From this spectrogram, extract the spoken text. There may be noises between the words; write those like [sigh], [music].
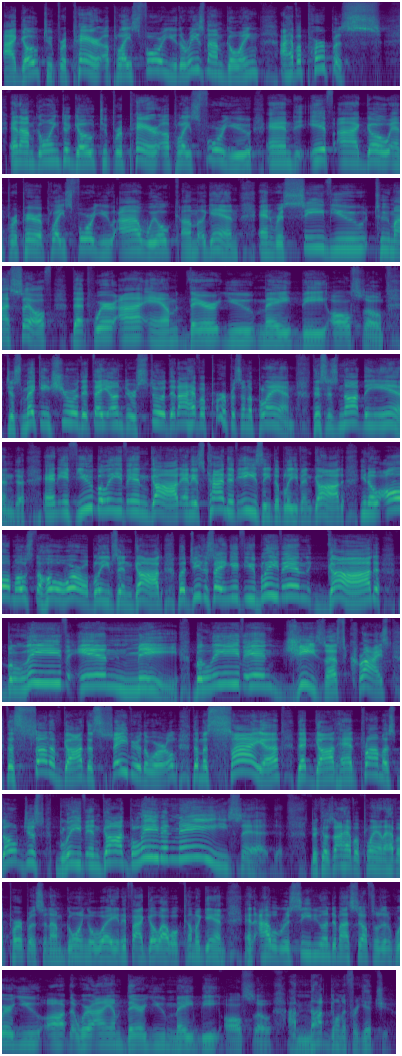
I go to prepare a place for you. The reason I'm going, I have a purpose and I'm going to go to prepare a place for you. And if I go and prepare a place for you, I will come again and receive you to myself, that where I am, there you may be also. Just making sure that they understood that I have a purpose and a plan. This is not the end. And if you believe in God, and it's kind of easy to believe in God, you know, almost the whole world believes in God, but Jesus saying, if you believe in God, believe Believe in me. Believe in Jesus Christ, the Son of God, the Savior of the world, the Messiah that God had promised. Don't just believe in God, believe in me, he said. Because I have a plan, I have a purpose, and I'm going away. And if I go, I will come again, and I will receive you unto myself, so that where you are, that where I am, there you may be also. I'm not going to forget you.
